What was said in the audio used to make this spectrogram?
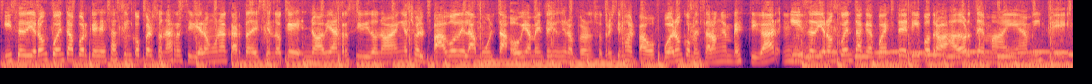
Y se dieron cuenta porque esas cinco personas recibieron una carta diciendo que no habían recibido, no habían hecho el pago de la multa. Obviamente ellos dijeron, pero nosotros hicimos el pago. Fueron, comenzaron a investigar y se dieron cuenta que fue este tipo trabajador de Miami Dade.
